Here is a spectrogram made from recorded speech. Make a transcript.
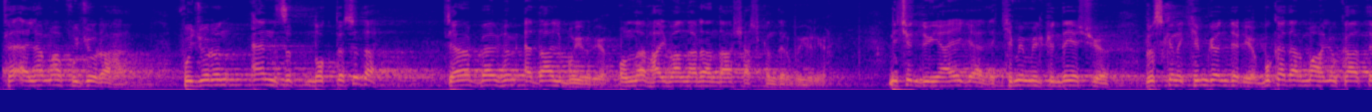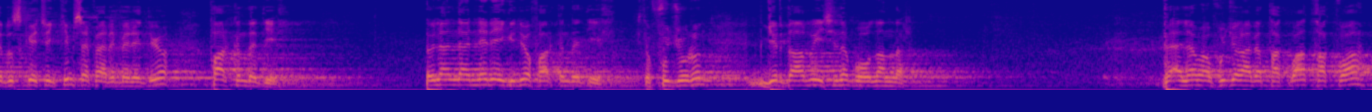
Fe elhama fucuraha. Fucurun en zıt noktası da Cenab-ı Mevlam edal buyuruyor. Onlar hayvanlardan daha şaşkındır buyuruyor. Niçin dünyaya geldi? Kimin mülkünde yaşıyor? Rızkını kim gönderiyor? Bu kadar mahlukatı rızkı için kim seferber ediyor? Farkında değil. Ölenler nereye gidiyor farkında değil. İşte fucurun girdabı içine boğulanlar. Ve elema fucura ve takva, takva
